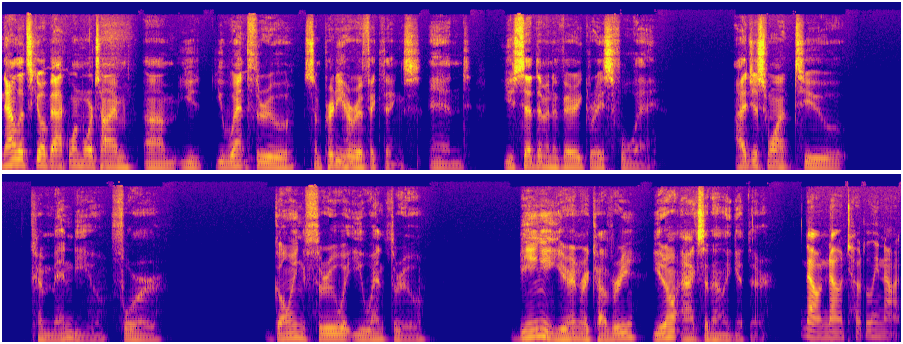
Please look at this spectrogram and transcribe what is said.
Now let's go back one more time. Um, you you went through some pretty horrific things, and you said them in a very graceful way. I just want to commend you for going through what you went through. Being a year in recovery, you don't accidentally get there. No, no, totally not.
